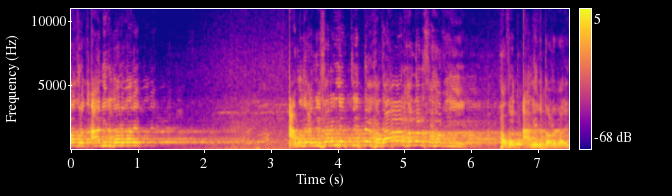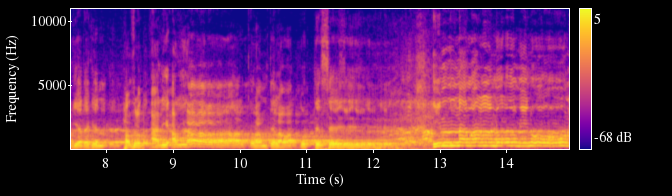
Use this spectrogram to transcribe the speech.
হজরত আলীর দরবারে। আবুজার নেতৃত্বে হাজার হাজার সাহাবি হজরত আলীর দরবারে গিয়ে দেখেন হজরত আলী আল্লাহর কোরআন তেলাওয়াত করতেছে। ইন্নামাল মুমিনুন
